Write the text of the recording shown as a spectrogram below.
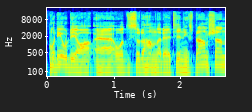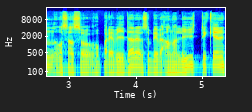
Och det gjorde jag. Eh, och så då hamnade jag i tidningsbranschen och sen så hoppade jag vidare och så blev jag analytiker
